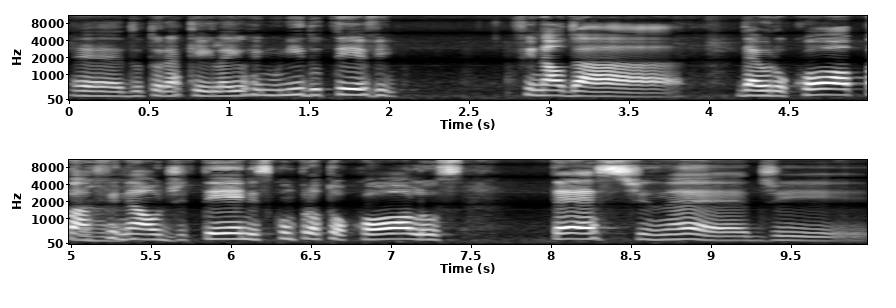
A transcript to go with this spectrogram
é doutora Keila? E o Reino Unido teve final da, da Eurocopa, uhum. final de tênis com protocolos teste né, de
